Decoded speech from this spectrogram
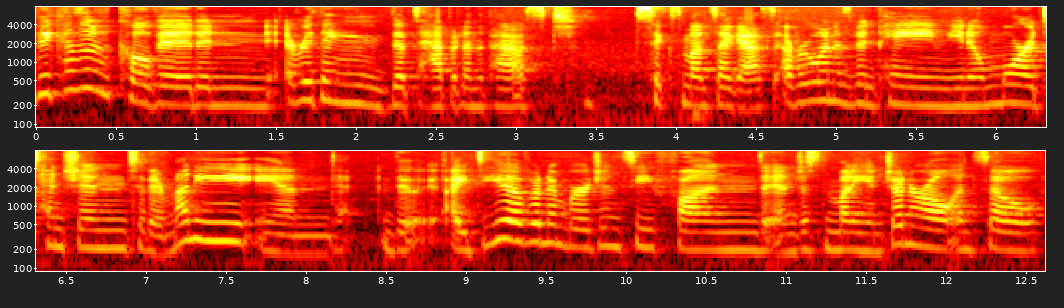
because of COVID and everything that's happened in the past six months, I guess, everyone has been paying, you know, more attention to their money and the idea of an emergency fund and just money in general. And so,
